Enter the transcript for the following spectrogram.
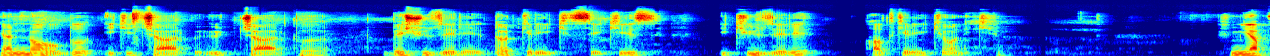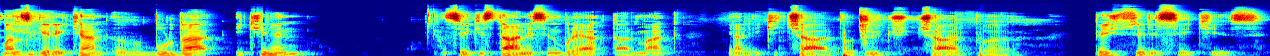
Yani ne oldu? 2 çarpı 3 çarpı 5 üzeri 4 kere 2 8. 2 üzeri 6 kere 2 12. Şimdi yapmanız gereken e, burada 2'nin 8 tanesini buraya aktarmak. Yani 2 çarpı 3 çarpı 5 üzeri 8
